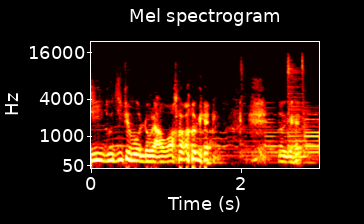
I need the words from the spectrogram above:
ကြီးလူကြီးဖြစ်ဖို့လိုတာပေါ့ဟုတ်ကဲ့ဟုတ်ကဲ့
